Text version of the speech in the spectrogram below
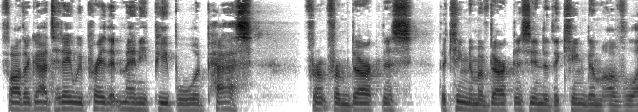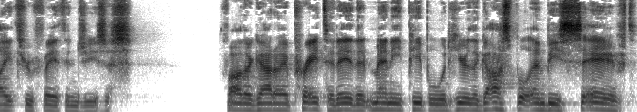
Father God, today we pray that many people would pass from, from darkness, the kingdom of darkness, into the kingdom of light through faith in Jesus. Father God, I pray today that many people would hear the gospel and be saved.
